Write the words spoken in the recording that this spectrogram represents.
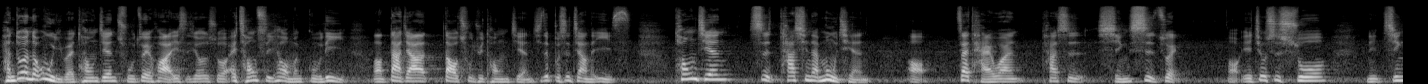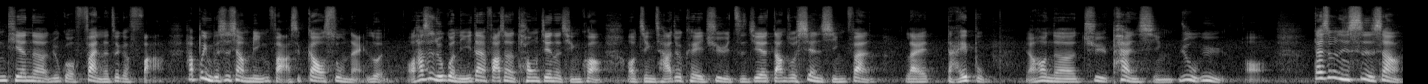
很多人都误以为通奸除罪化的意思就是说，哎，从此以后我们鼓励啊大家到处去通奸，其实不是这样的意思。通奸是他现在目前哦，在台湾他是刑事罪。哦，也就是说，你今天呢，如果犯了这个法，它并不是像民法是告诉乃论哦，它是如果你一旦发生了通奸的情况哦，警察就可以去直接当做现行犯来逮捕，然后呢去判刑入狱哦。但是问题事实上，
